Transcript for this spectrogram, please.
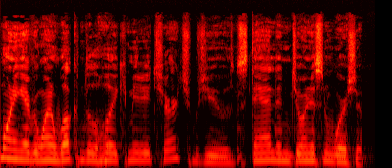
Good morning, everyone. Welcome to La Jolla Community Church. Would you stand and join us in worship?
